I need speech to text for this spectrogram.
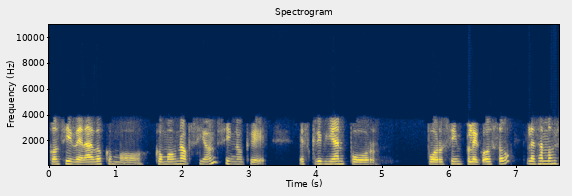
considerado como como una opción sino que escribían por por simple gozo lanzamos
